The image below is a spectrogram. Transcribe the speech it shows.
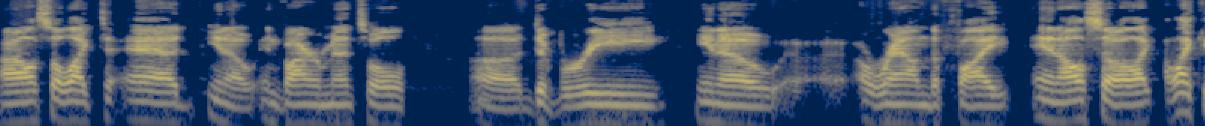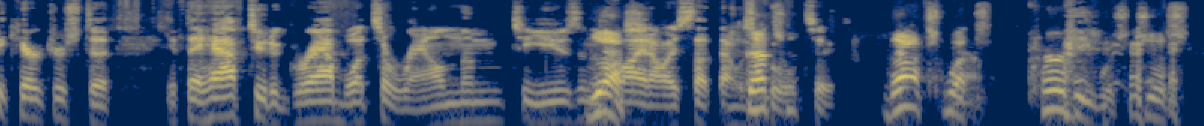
I also like to add, you know, environmental uh, debris, you know, uh, around the fight, and also I like I like the characters to, if they have to, to grab what's around them to use in the Yes. fight. I always thought that was That's- cool too. that's what Kirby was just.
